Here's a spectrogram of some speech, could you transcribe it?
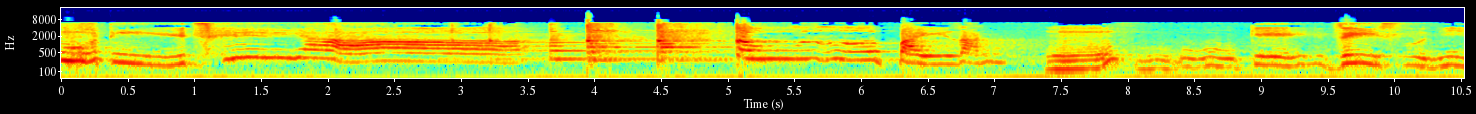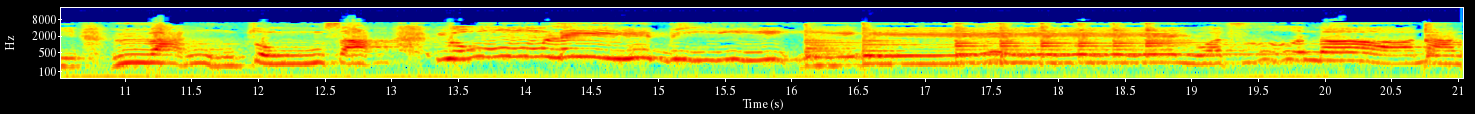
我的妻呀，都是白人，嗯，不给，这是你万众杀用泪比，若是那难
